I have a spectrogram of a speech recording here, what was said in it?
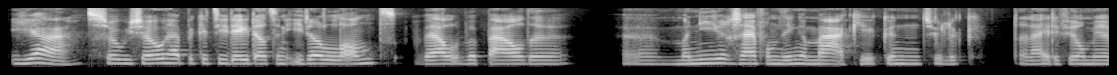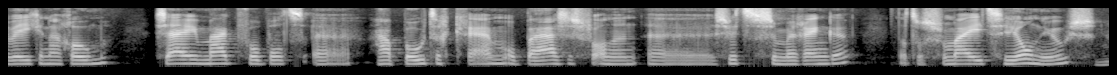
ja, sowieso heb ik het idee dat in ieder land wel bepaalde uh, manieren zijn van dingen maken. Je kunt natuurlijk, er leiden veel meer wegen naar Rome. Zij maakt bijvoorbeeld haar botercrème op basis van een Zwitserse merengue. Dat was voor mij iets heel nieuws. Mhm.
